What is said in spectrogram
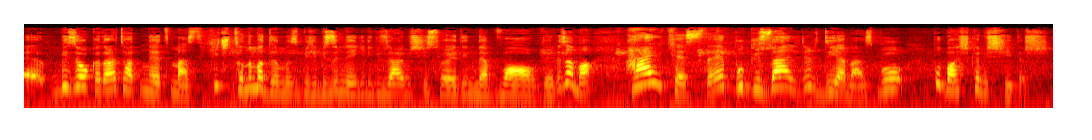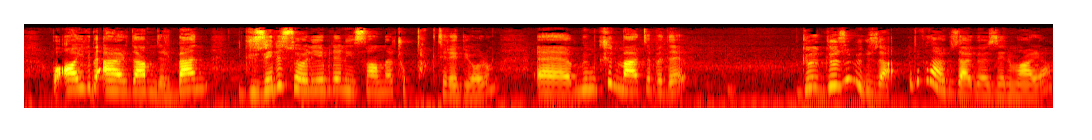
e, bizi o kadar tatmin etmez. Hiç tanımadığımız biri bizimle ilgili güzel bir şey söylediğinde wow deriz ama herkes de bu güzeldir diyemez. Bu bu başka bir şeydir. Bu ayrı bir erdemdir. Ben güzeli söyleyebilen insanları çok takdir ediyorum. Ee, mümkün mertebede gö- gözü mü güzel? Ne kadar güzel gözlerin var ya.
